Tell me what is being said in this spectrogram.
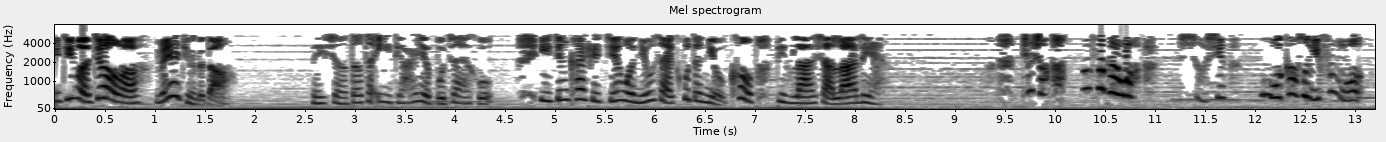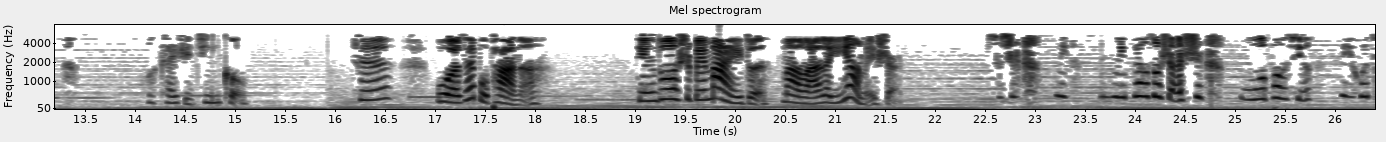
你尽管叫啊，没人听得到。”没想到他一点也不在乎，已经开始解我牛仔裤的纽扣，并拉下拉链。住手！放开我！小心！我告诉你父母！我开始惊恐。哼，我才不怕呢，顶多是被骂一顿，骂完了一样没事。小智，你你不要做傻事，我报警你会坐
